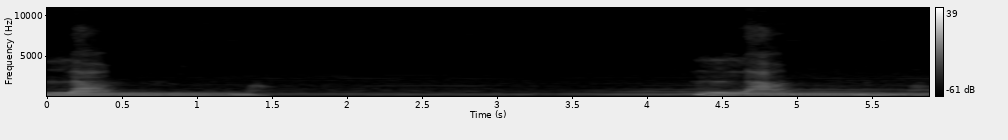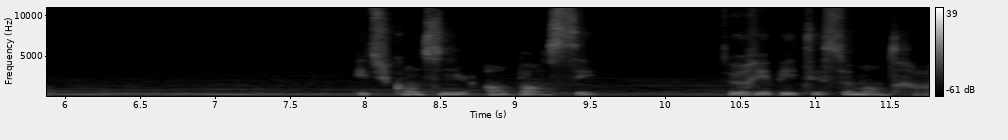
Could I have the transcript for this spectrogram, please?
l'âme, l'âme. Et tu continues en pensée de répéter ce mantra.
